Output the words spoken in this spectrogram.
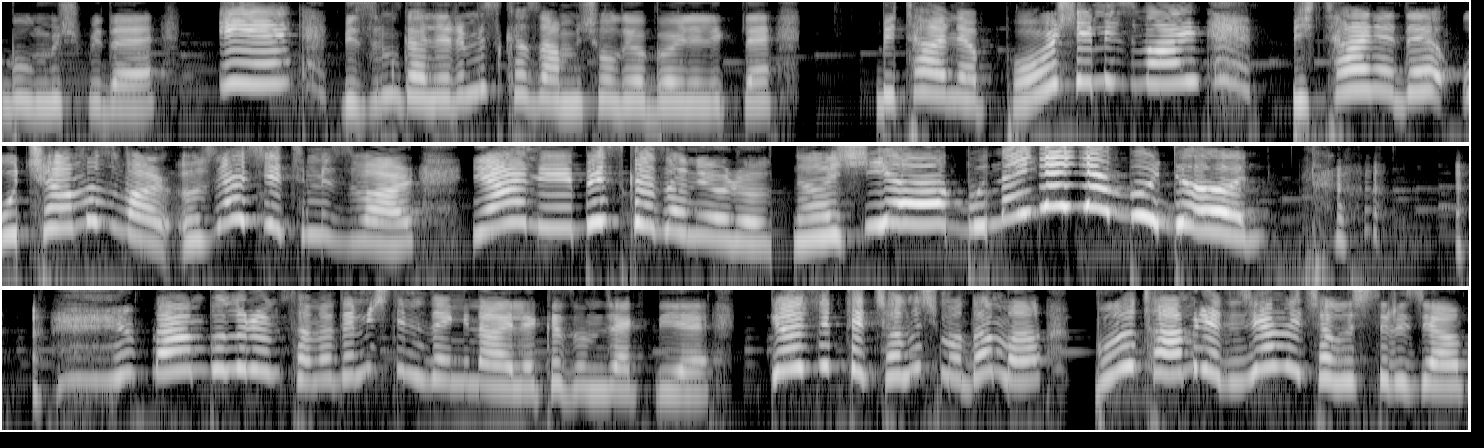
Bulmuş bir de. İyi. Bizim galerimiz kazanmış oluyor böylelikle. Bir tane Porsche'miz var. Bir tane de uçağımız var. Özel jetimiz var. Yani biz kazanıyoruz. Nasıl ya? Bu nereden buldun? Ben bulurum. Sana demiştim zengin aile kazanacak diye. Gözlükte pek çalışmadı ama bunu tamir edeceğim ve çalıştıracağım.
